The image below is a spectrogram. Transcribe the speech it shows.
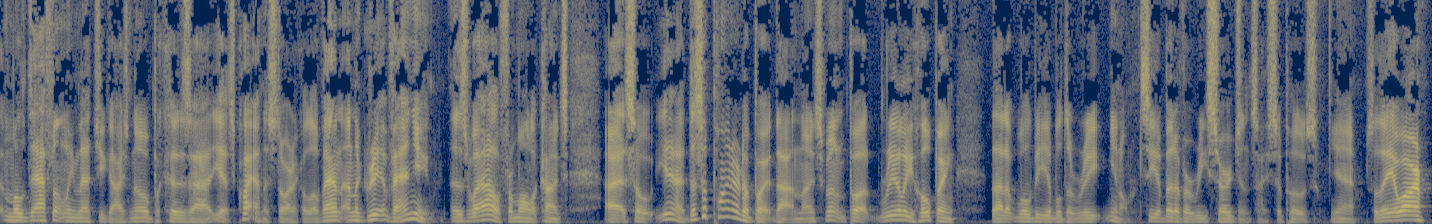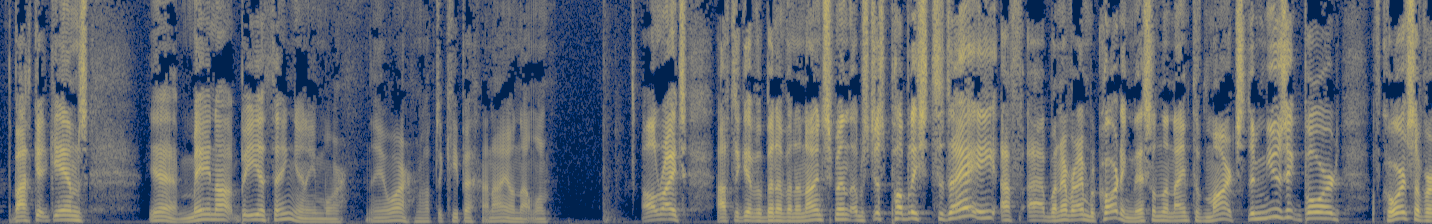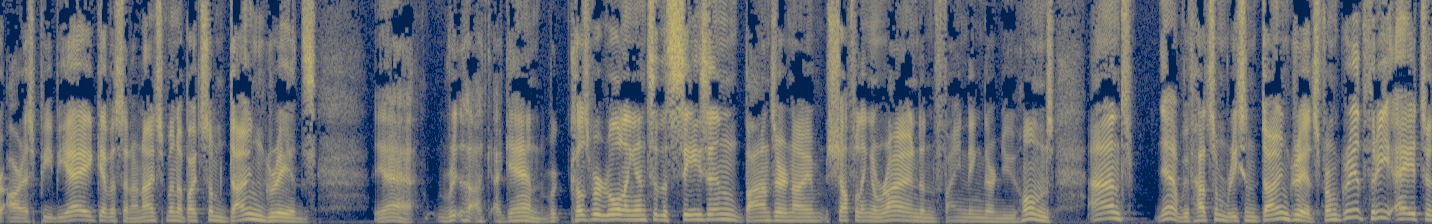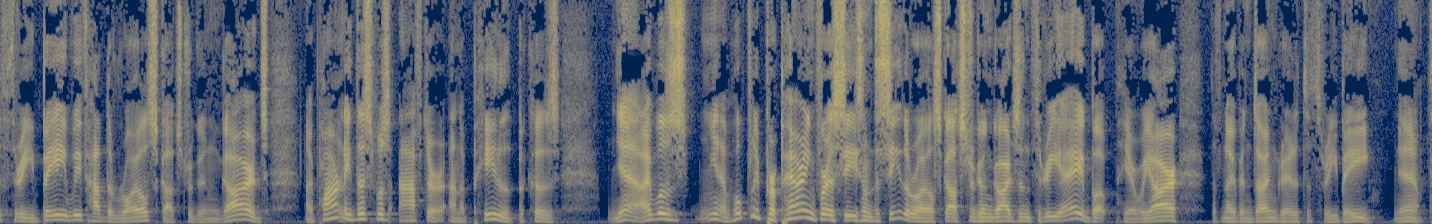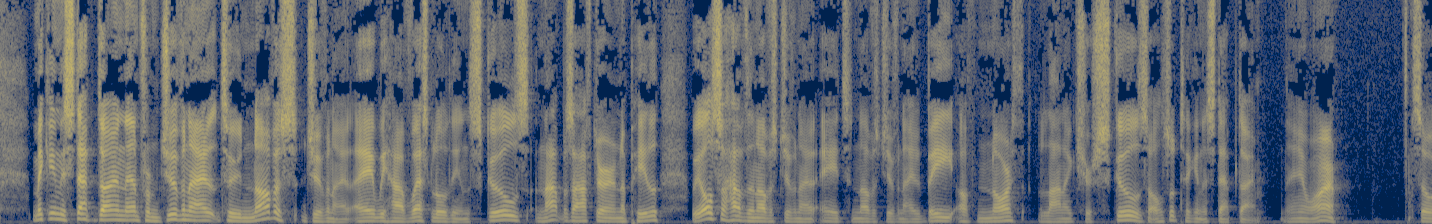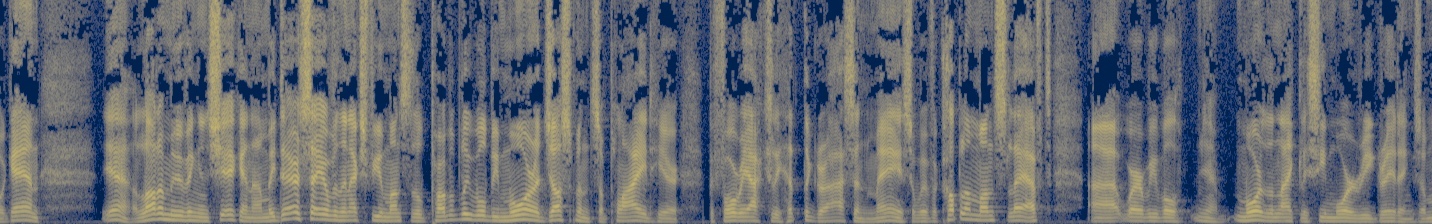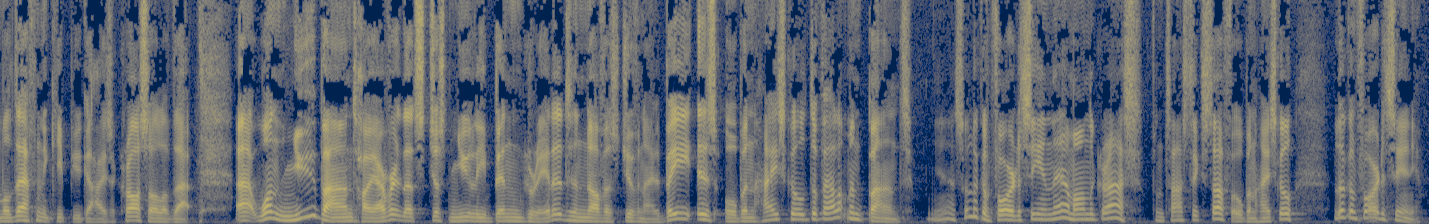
we'll definitely let you guys know because, uh, yeah, it's quite an historical event and a great venue as well, from all accounts. Uh, so, yeah, disappointed about that announcement, but really hoping that it will be able to, re- you know, see a bit of a resurgence, I suppose. Yeah, so there you are, the Bathgate games yeah, may not be a thing anymore. There you are. We'll have to keep a, an eye on that one. All right, I have to give a bit of an announcement that was just published today, uh, whenever I'm recording this on the 9th of March. The music board, of course, of our RSPBA, give us an announcement about some downgrades. Yeah, re- uh, again, because we're rolling into the season, bands are now shuffling around and finding their new homes. And yeah, we've had some recent downgrades. From grade 3A to 3B, we've had the Royal Scots Dragoon Guards. Now, apparently, this was after an appeal because yeah, I was, you know, hopefully preparing for a season to see the Royal Scots Dragoon Guards in 3A, but here we are. They've now been downgraded to 3B. Yeah. Making the step down then from juvenile to novice juvenile A, we have West Lothian Schools, and that was after an appeal. We also have the novice juvenile A to novice juvenile B of North Lanarkshire Schools, also taking a step down. There you are. So again, yeah, a lot of moving and shaking, and we dare say over the next few months there probably will be more adjustments applied here before we actually hit the grass in May. So we have a couple of months left uh, where we will, yeah, more than likely see more regradings, and we'll definitely keep you guys across all of that. Uh, one new band, however, that's just newly been graded in Novice Juvenile B is Oban High School Development Band. Yeah, so looking forward to seeing them on the grass. Fantastic stuff, Oban High School. Looking forward to seeing you.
